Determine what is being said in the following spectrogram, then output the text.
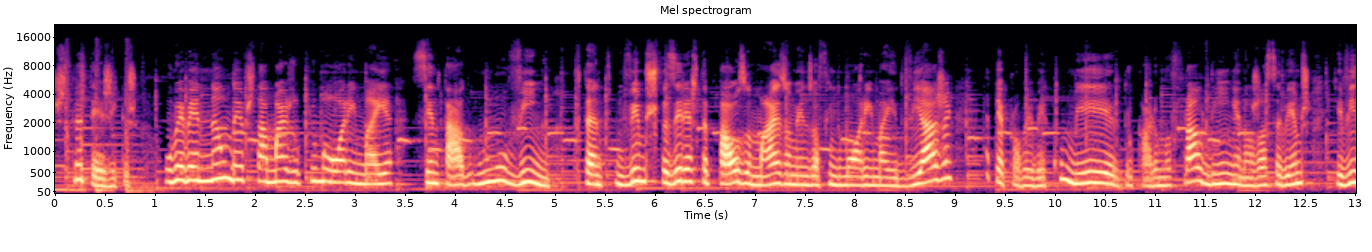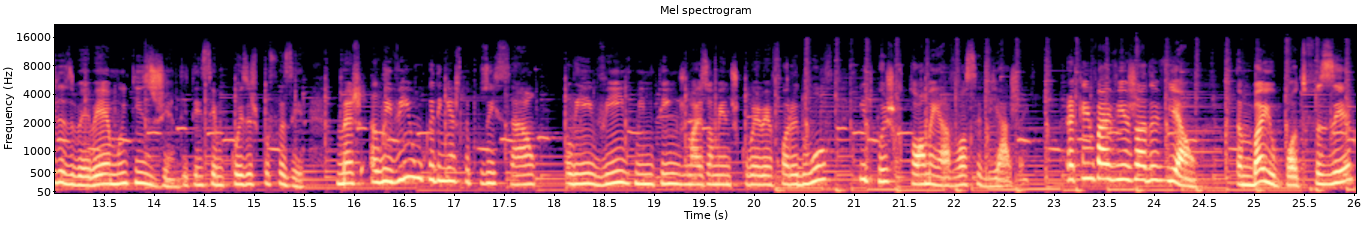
estratégicas. O bebê não deve estar mais do que uma hora e meia sentado no ovinho, portanto, devemos fazer esta pausa mais ou menos ao fim de uma hora e meia de viagem até para o bebê comer, trocar uma fraldinha. Nós já sabemos que a vida de bebê é muito exigente e tem sempre coisas para fazer. Mas aliviem um bocadinho esta posição, ali 20 minutinhos mais ou menos com o bebê fora do ovo e depois retomem a vossa viagem. Para quem vai viajar de avião, também o pode fazer,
